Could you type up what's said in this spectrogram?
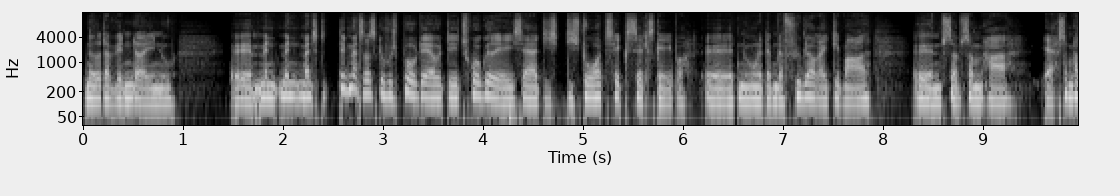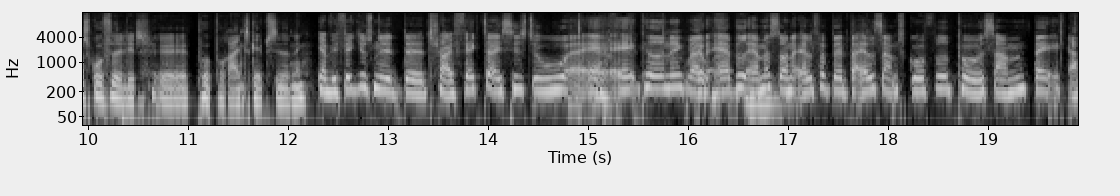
noget, der venter endnu. Øh, men men man skal, det, man så skal huske på, det er jo, det er trukket af især de, de store tech-selskaber. Øh, nogle af dem, der fylder rigtig meget, øh, som, som har ja, som har skuffet lidt øh, på, på regnskabssiden. Ikke? Ja, vi fik jo sådan et uh, trifecta i sidste uge af A-kæden, ikke? Var det Apple, Amazon og Alphabet, der alle sammen skuffede på samme dag. Ja.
